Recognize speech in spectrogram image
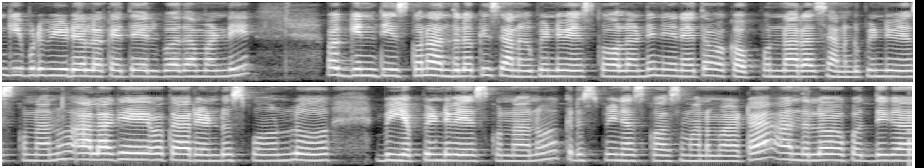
ఇంక ఇప్పుడు వీడియోలోకి అయితే వెళ్ళిపోదామండి. ఒక గిన్నె తీసుకొని అందులోకి శనగపిండి వేసుకోవాలండి. నేనైతే ఒక కప్పున్నర శనగపిండి వేసుకున్నాను. అలాగే ఒక రెండు స్పూన్లు బియ్యపిండి వేసుకున్నాను క్రిస్పీనెస్ కోసం అనమాట అందులో కొద్దిగా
